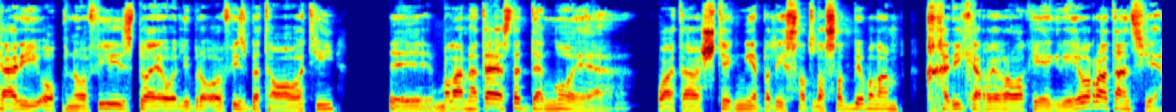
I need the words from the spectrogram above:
کاری ئۆپن ئۆفیس دوای ئەوە لیبرە ئۆفیس بە تەواوەتی بەڵام هەتا ئێستا دەنگۆیە واتە شتێک نییە بەڵی سەد لە سەد بێ بەڵام خەریکە ڕێڕەوەکە یەگرێ ئێوە ڕاتان چییە؟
